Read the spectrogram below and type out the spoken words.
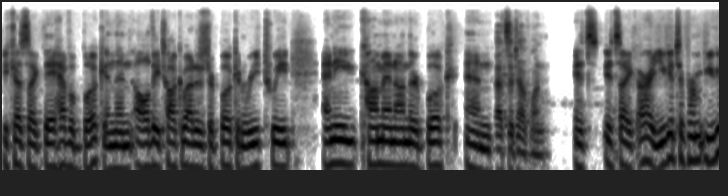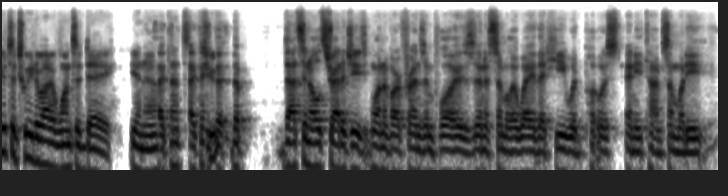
because like they have a book and then all they talk about is their book and retweet any comment on their book and that's a tough one. It's it's like all right, you get to you get to tweet about it once a day. You know, I, that's I think too- that the that's an old strategy one of our friends employs in a similar way that he would post anytime somebody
